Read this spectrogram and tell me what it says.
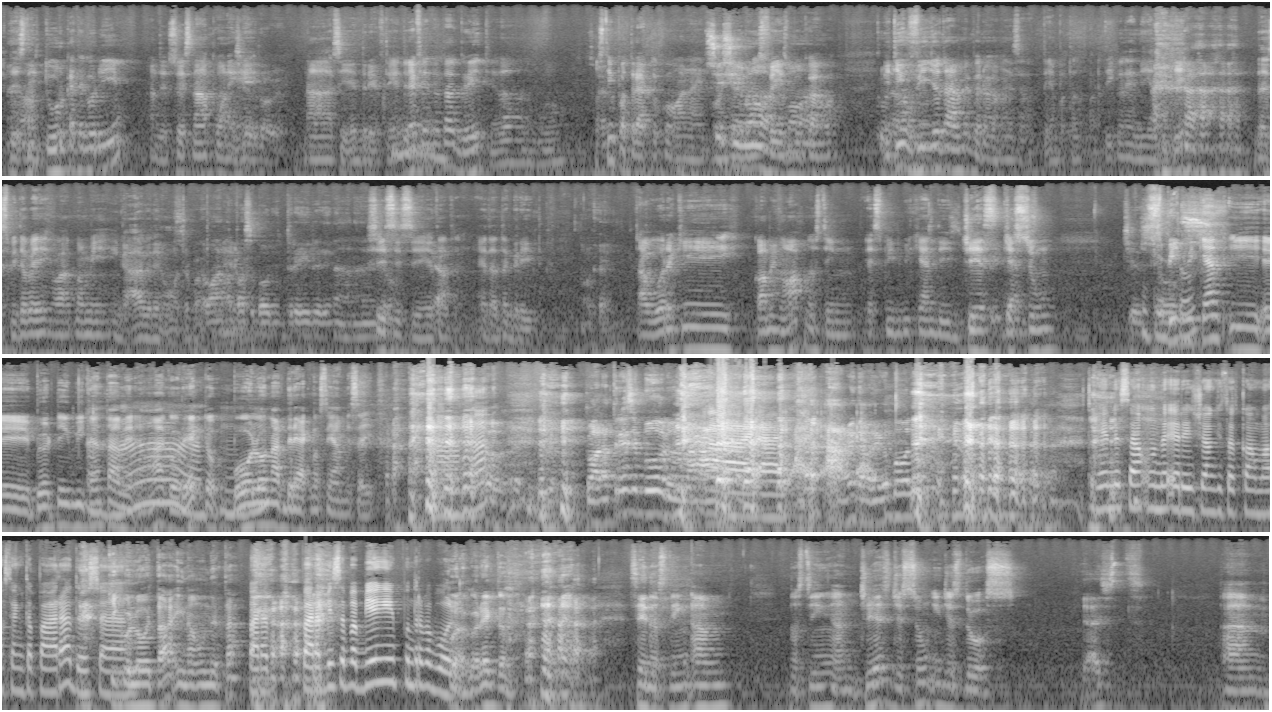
desde tour categoría, entonces nada, pone... Ah, sí, na hasi é drift. E drift é tá great, é tá Só tem portreto com Sì, sì, no Facebook. ah. con E tem um vídeo também, pero nesse tempo tanto partido nem dia aqui. Dus mi também vai para mim engago de outro Da wanneer pas about een trailer in aan. Sim, sim, sim, é Ja. dat, é great. Oké. Agora que coming up, nós temos Speed Weekend de Jess. Jessum. Jesus. Speak Weekend y eh, Birthday Weekend Ajá. también. Ajá, correcto. Mm. Bolo na drag nos chamamos aí. Agora 13 bolos. Ai, ai, ai. Ah, ik bolo. Hende sa onda erisjunkies.com afsteng te para, dus... Uh, Kikulota, ina onda ta. Para, para bisa pa bien y puntra pa bolo. Correcto. sí, nos ting, um, nos ting, um, Jess, Jessung y Jess Dos. Ja. Um,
